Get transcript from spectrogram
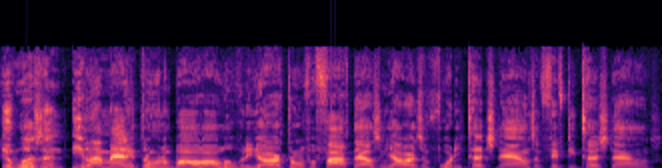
It wasn't Eli Manning throwing the ball all over the yard, throwing for 5,000 yards and 40 touchdowns and 50 touchdowns.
